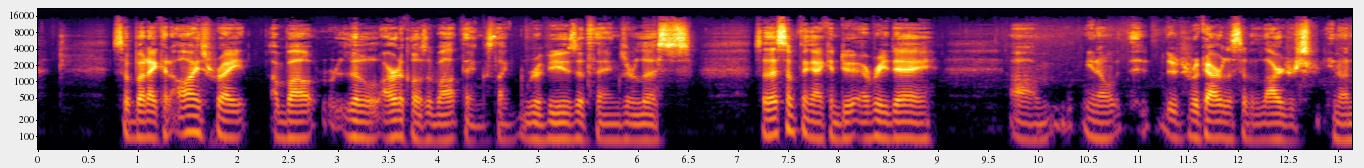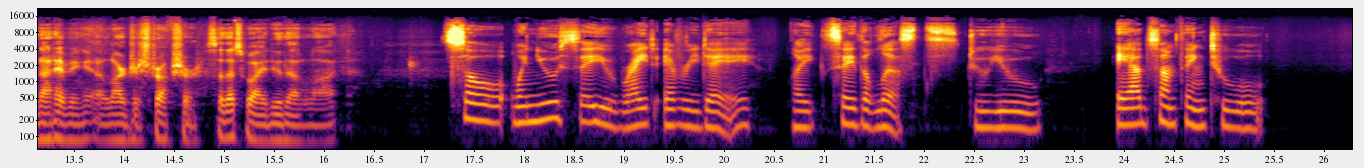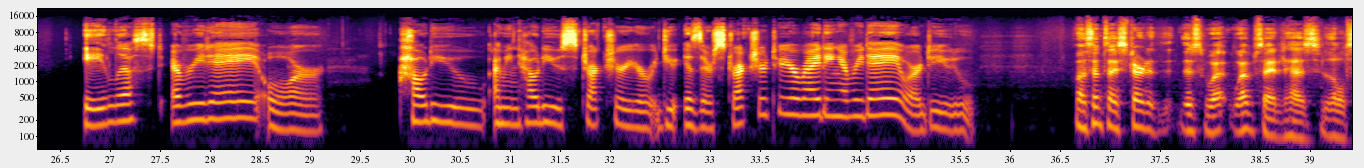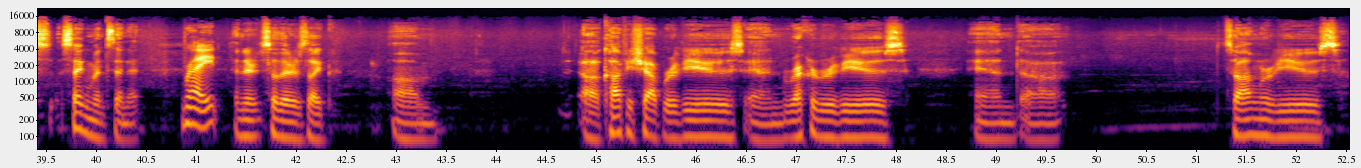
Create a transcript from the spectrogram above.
So, but I can always write about little articles about things, like reviews of things or lists. So that's something I can do every day um, you know, regardless of the larger, you know, not having a larger structure. So that's why I do that a lot. So when you say you write every day, like say the lists, do you add something to a list every day or how do you I mean how do you structure your do you, is there structure to your writing every day or do you Well, since I started this we- website, it has little s- segments in it, right. And there, so there's like um, uh, coffee shop reviews and record reviews, and uh, song reviews,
